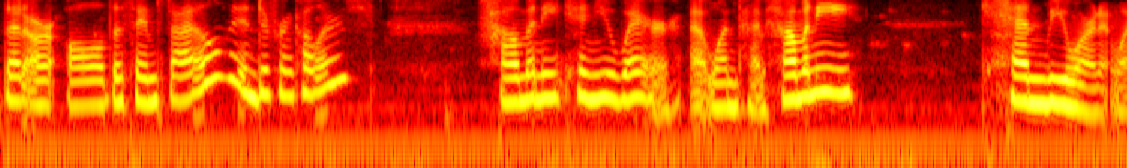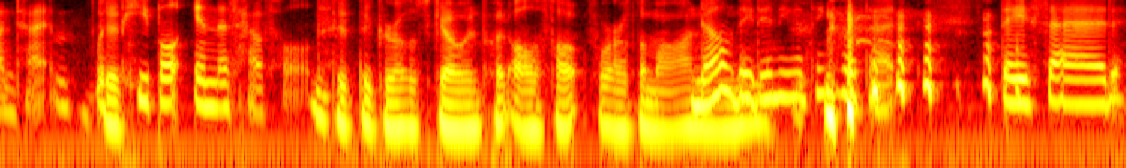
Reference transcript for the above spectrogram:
that are all the same style in different colors? How many can you wear at one time? How many can be worn at one time with Did- people in this household?" Did the girls go and put all four of them on? No, and- they didn't even think about that. they said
